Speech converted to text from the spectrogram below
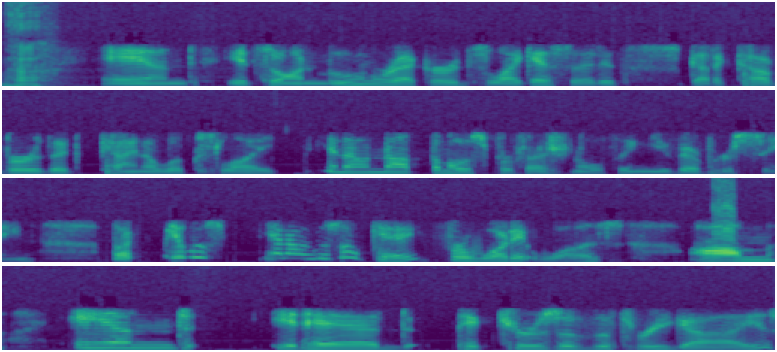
and it's on Moon Records. Like I said, it's got a cover that kind of looks like, you know, not the most professional thing you've ever seen, but it was, you know, it was okay for what it was. Um, and it had pictures of the three guys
